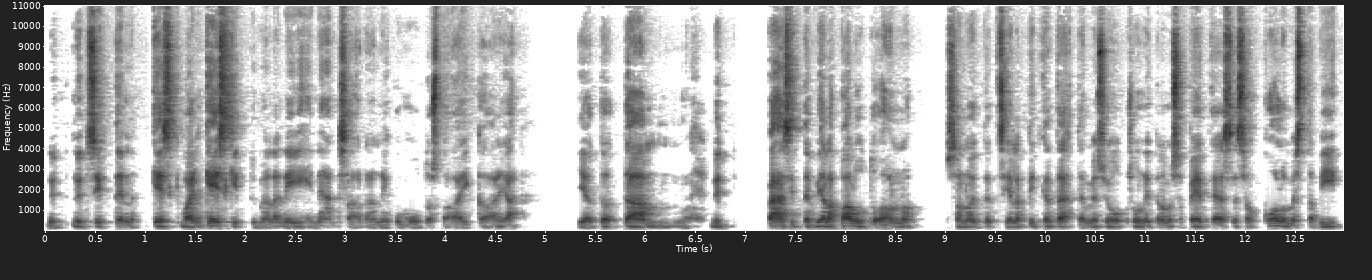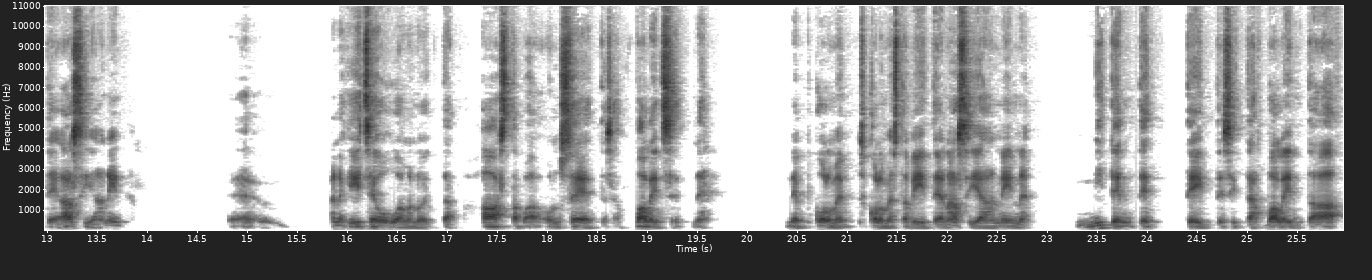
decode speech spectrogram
nyt, nyt sitten kes, vain keskittymällä niihin hän saadaan niin kuin muutosta aikaan. Ja, ja tota, nyt vähän sitten vielä palu tuohon, sanoit, että siellä pitkän tähtäimen su, suunnitelmassa PTS on kolmesta viiteen asiaa, niin äh, ainakin itse olen huomannut, että haastavaa on se, että sä valitset ne ne kolme, kolmesta viiteen asiaa, niin miten te teitte sitä valintaa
